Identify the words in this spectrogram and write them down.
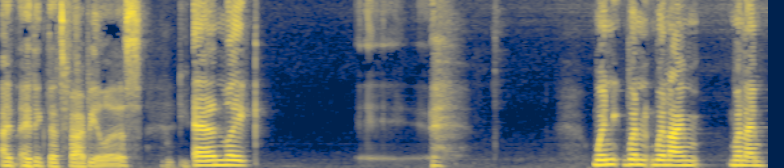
I, I think that's fabulous, and like when when when I'm when I'm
